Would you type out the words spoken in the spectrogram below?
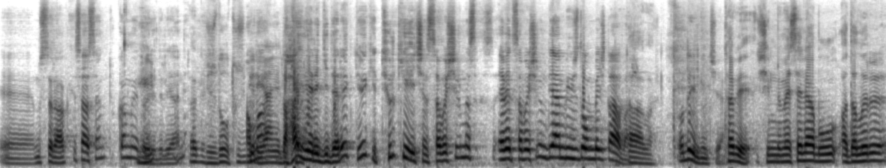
Ee, Mısır halkı esasen Türk kamuoyu da öyledir yani. %31 Ama yani daha ileri giderek diyor ki Türkiye için savaşır mısınız? Evet savaşırım diyen bir yüzde on beş daha var. Daha var. O da ilginç yani. Tabii. Şimdi mesela bu adaları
